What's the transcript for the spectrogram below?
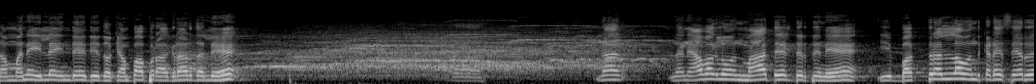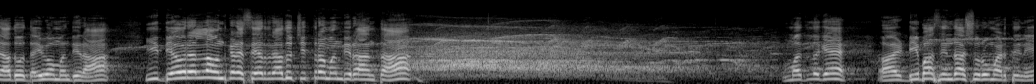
ನಮ್ಮ ಮನೆ ಇಲ್ಲೇ ಹಿಂದೆ ಇದ್ದಿದ್ದು ಕೆಂಪಾಪುರ ಅಗ್ರಹಾರದಲ್ಲಿ ನಾನು ನಾನು ಯಾವಾಗಲೂ ಒಂದು ಮಾತು ಹೇಳ್ತಿರ್ತೀನಿ, ಈ ಭಕ್ತರೆಲ್ಲ ಒಂದು ಕಡೆ ಸೇರಿದ್ರೆ ಅದು ದೈವ ಮಂದಿರ, ಈ ದೇವರೆಲ್ಲ ಒಂದು ಕಡೆ ಸೇರಿದ್ರೆ ಅದು ಚಿತ್ರಮಂದಿರ ಅಂತ. ಮೊದಲಿಗೆ ಡಿ ಬಾಸಿಂದ ಶುರು ಮಾಡ್ತೀನಿ.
